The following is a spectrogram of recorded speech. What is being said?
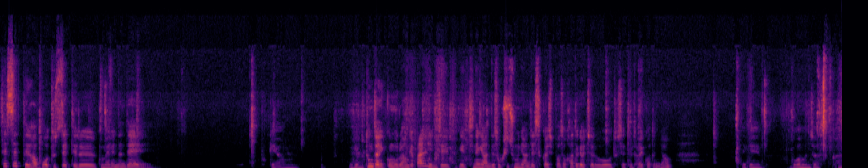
세 세트하고 두 세트를 구매했는데 볼게요. 이게 무통장 입금으로 한 게 빨리 이제 그게 진행이 안 돼서 혹시 주문이 안 됐을까 싶어서 카드 결제로 두 세트 더 했거든요. 이게 뭐가 먼저 왔을까?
